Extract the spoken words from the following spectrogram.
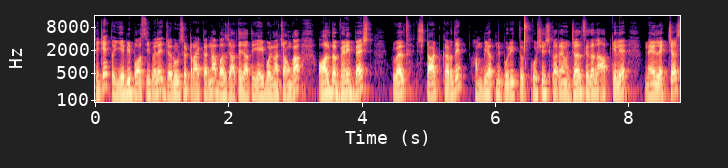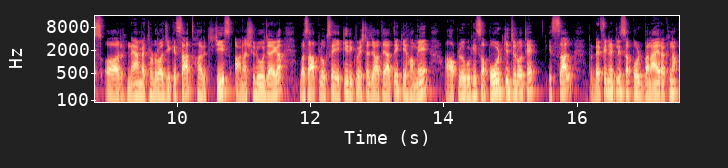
ठीक है? तो ये भी पॉसिबल है, ज़रूर से ट्राई करना, बस जाते जाते यही बोलना चाहूँगा। All the very best twelfth start कर दें। हम भी अपनी पूरी कोशिश कर रहे हैं, जल्द से जल्द आपके लिए नए लेक्चर्स और नया मेथोडोलॉजी के साथ हर चीज़ आना शुरू हो जाएगा। बस आप लोग से एक ही रिक्वेस्ट है जाते आते कि हमें आप लोगों की सपोर्ट की ज़रूरत है इस साल। तो डेफिनेटली सपोर्ट बनाए रखना।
